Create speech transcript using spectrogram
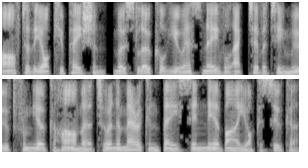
After the occupation, most local U.S. naval activity moved from Yokohama to an American base in nearby Yokosuka.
